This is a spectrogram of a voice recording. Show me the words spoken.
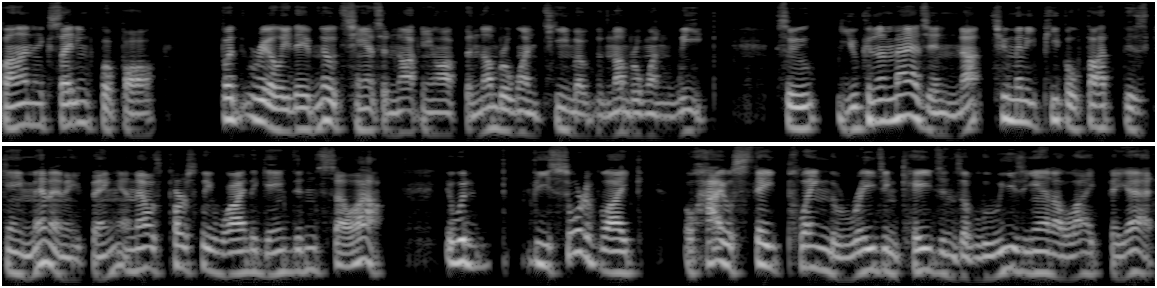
fun, exciting football, but really they have no chance of knocking off the number one team of the number one league. So you can imagine not too many people thought this game meant anything, and that was partially why the game didn't sell out. It would be sort of like Ohio State playing the Raging Cajuns of Louisiana Lafayette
